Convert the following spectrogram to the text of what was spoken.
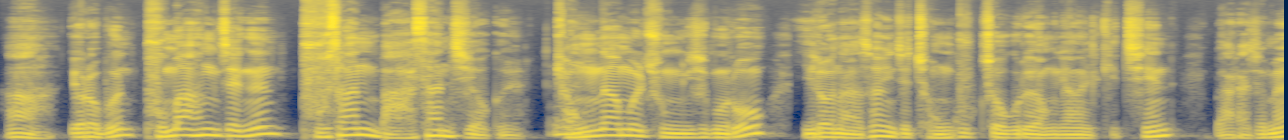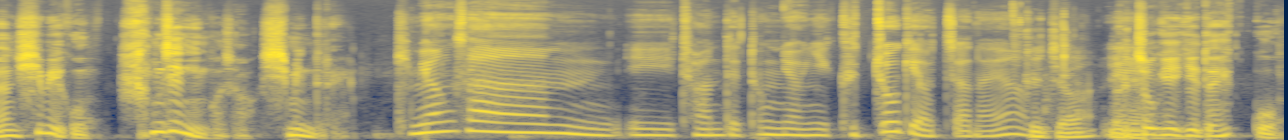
아 여러분 부마 항쟁은 부산 마산 지역을 경남을 중심으로 일어나서 이제 전국적으로 영향을 끼친 말하자면 12고 항쟁인 거죠 시민들의 김영삼 이 전 대통령이 그쪽이었잖아요. 그죠. 예. 그쪽이기도 했고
